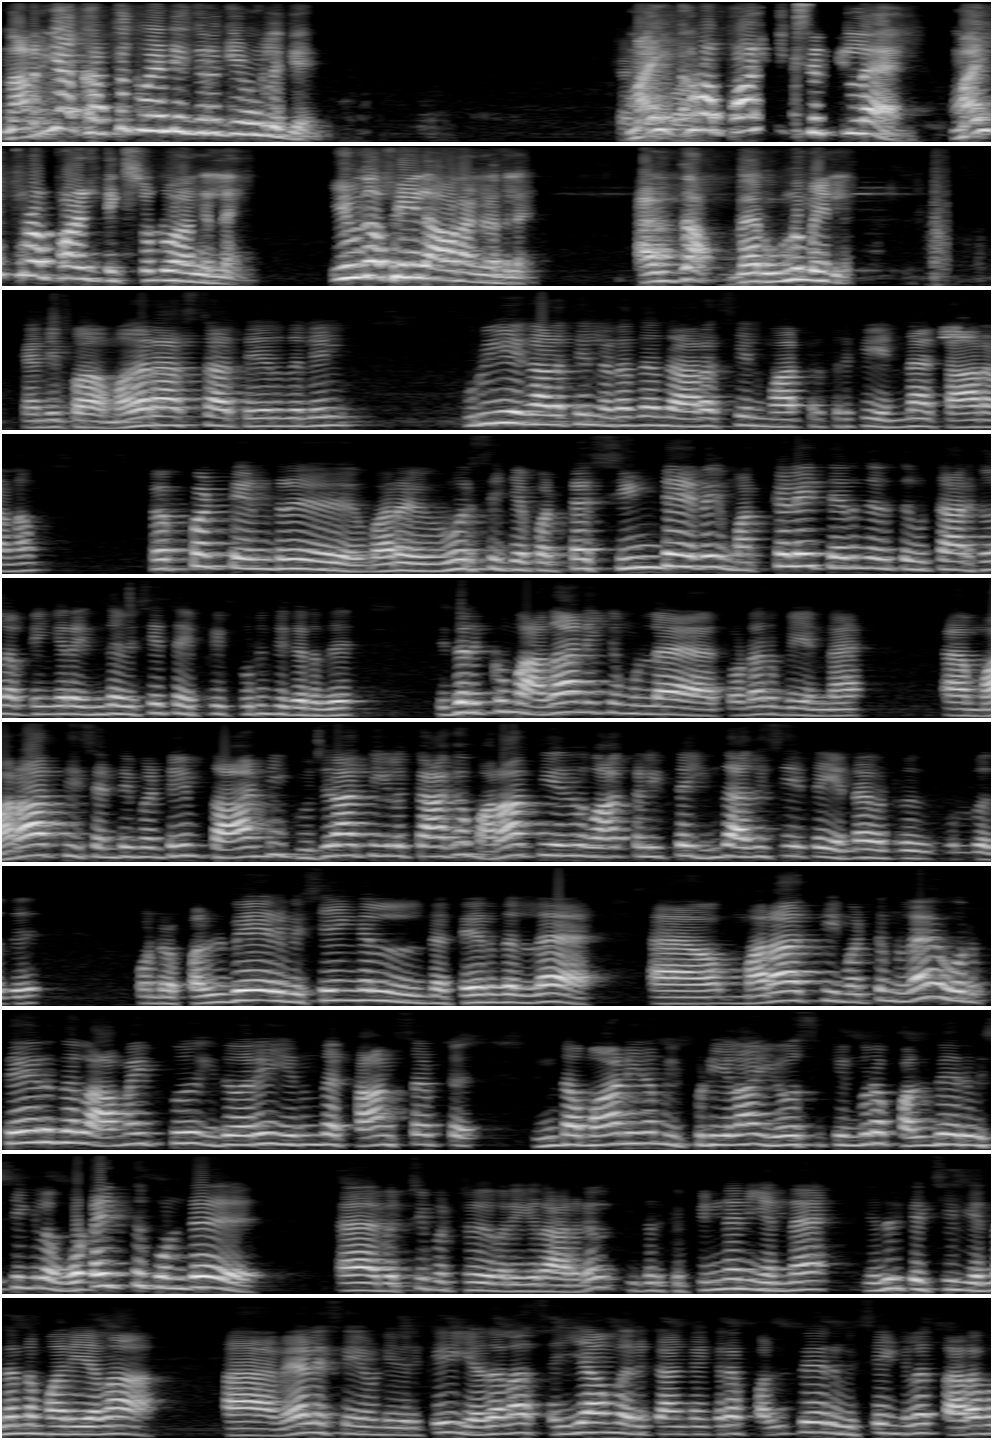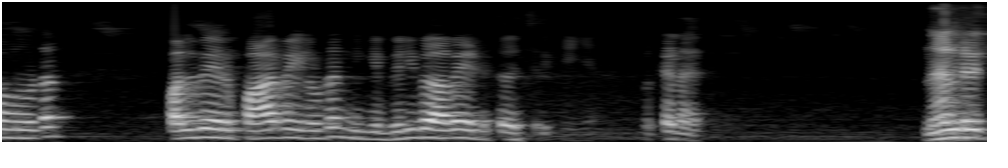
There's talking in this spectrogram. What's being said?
நிறைய கத்துக்க வேண்டியது இருக்கு இவங்களுக்கு. Micro politics இருக்குல்ல. Micro politics சொல்லுவாங்கல்ல. இவங்க fail ஆகுறாங்க அதுல. அதுதான் வேற ஒண்ணுமே இல்ல. கண்டிப்பா மகாராஷ்டிரா தேர்தலில் குறுகிய காலத்தில் நடந்த அந்த அரசியல் மாற்றத்திற்கு என்ன காரணம்? பெப்பட் என்று வர விமர்சிக்கப்பட்ட ஷிண்டேவை மக்களே தேர்ந்தெடுத்து விட்டார்கள் அப்படிங்கிற இந்த விஷயத்தை எப்படி புரிஞ்சுக்கிறது? இதற்கும் அதானிக்கும் உள்ள தொடர்பு என்ன? மராத்தி சென்டிமெண்ட்டையும் தாண்டி குஜராத்திகளுக்காக மராத்தியர்கள் வாக்களித்த இந்த அதிசயத்தை என்னவென்று சொல்வது? போன்ற பல்வேறு விஷயங்கள் இந்த தேர்தலில் மராத்தி மட்டும் இல்லை ஒரு தேர்தல் அமைப்பு இதுவரை இருந்த கான்செப்ட் இந்த மாநிலம் இப்படியெல்லாம் யோசிக்குங்கிற பல்வேறு விஷயங்களை உடைத்து கொண்டு அஹ், வெற்றி பெற்று வருகிறார்கள். இதற்கு பின்னணி என்ன? எதிர்கட்சியில் என்னென்ன மாதிரியெல்லாம் வேலை செய்ய வேண்டியது இருக்கு எதெல்லாம் செய்யாம இருக்காங்கங்கிற பல்வேறு விஷயங்களை தரவுகளுடன் பல்வேறு பார்வைகளுடன் நீங்க விரிவாவே எடுத்து வச்சிருக்கீங்க. மிக்க நன்றி. நன்றி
